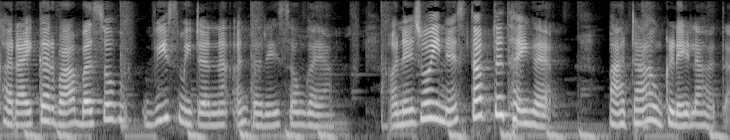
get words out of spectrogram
ખરાઈ કરવા બસો વીસ મીટરના અંતરે સૌ ગયા અને જોઈને સ્તબ્ધ થઈ ગયા. પાટા ઉકળેલા હતા.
